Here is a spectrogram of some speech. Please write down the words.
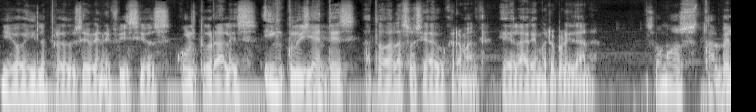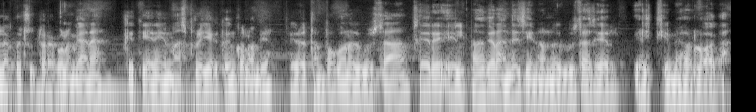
y hoy le produce beneficios culturales incluyentes a toda la sociedad de Bucaramanga y del área metropolitana. Somos tal vez la constructora colombiana que tiene más proyectos en Colombia, pero tampoco nos gusta ser el más grande, sino nos gusta ser el que mejor lo haga.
